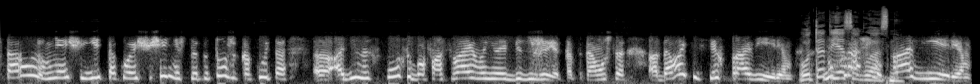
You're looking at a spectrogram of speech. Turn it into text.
второе, у меня еще есть такое ощущение, что это тоже какой-то э, один из способов осваивания бюджета. Потому что давайте всех проверим. Вот это ну, я хорошо, согласна. проверим.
